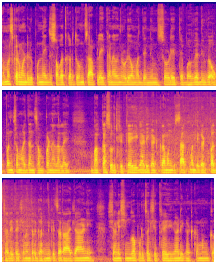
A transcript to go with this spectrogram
नमस्कार मंडळी पुन्हा एकदा स्वागत करतो. तुमचं आपल्या एका नवीन व्हिडिओमध्ये निमसोडे ते भव्य दिव्य ओपनचं मैदान संपण्यात आलं आहे. बाकासूर चिटक्या ही गाडी गट क्रमांक सातमध्ये गटपात झाली. त्याच्यानंतर घरनिकेचा राजा आणि शनी शिंगापूरचं चित्र ही गाडी गट क्रमांक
